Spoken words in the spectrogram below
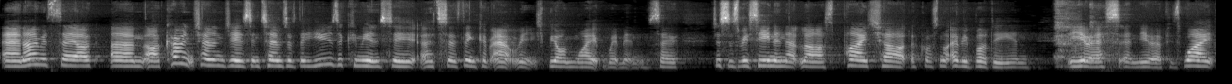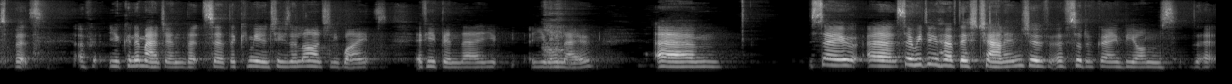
And I would say our, um, our current challenges in terms of the user community are to think of outreach beyond white women. So, just as we've seen in that last pie chart, of course, not everybody in the US and Europe is white, but you can imagine that uh, the communities are largely white. If you've been there, you, you will know. Um, so, uh, so we do have this challenge of, of sort of going beyond the,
